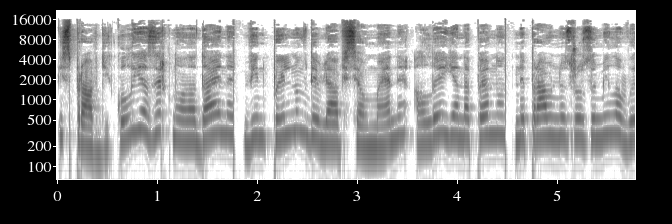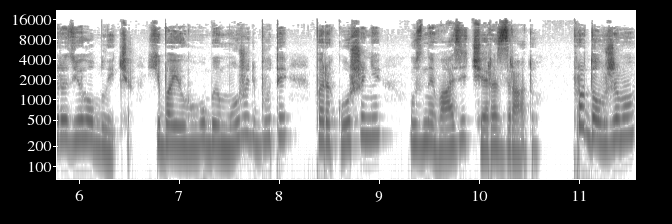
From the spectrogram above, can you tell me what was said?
І справді, коли я зиркнула на Дайна, він пильно вдивлявся в мене, але я напевно неправильно зрозуміла вираз його обличчя. Хіба його губи можуть бути перекушені у зневазі через зраду? Продовжимо?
